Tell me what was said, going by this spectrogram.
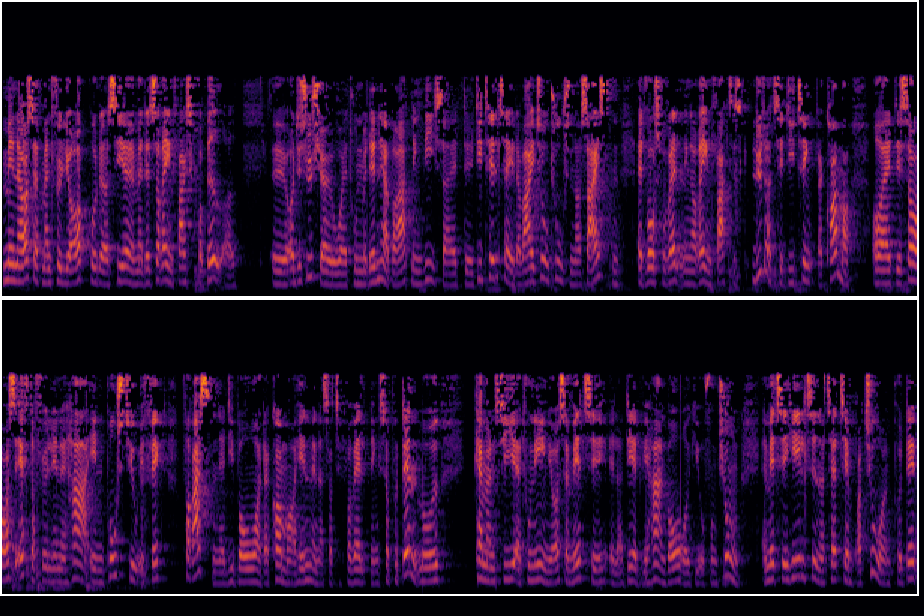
men også, at man følger op på det og siger, at det er så rent faktisk forbedret. Øh, og det synes jeg jo, at hun med den her beretning viser, at de tiltag, der var i 2016, at vores forvaltninger rent faktisk lytter til de ting, der kommer, og at det så også efterfølgende har en positiv effekt for resten af de borgere, der kommer og henvender sig til forvaltning. Så på den måde kan man sige, at hun egentlig også er med til, eller det, at vi har en borgerrådgiverfunktion, er med til hele tiden at tage temperaturen på den,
